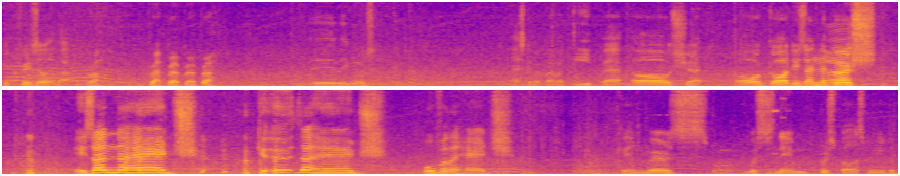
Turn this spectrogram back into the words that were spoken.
You're crazy like that, bruh. Bruh, bruh, bruh, bruh. There we go. That's gonna be a bit of a deep bit. Oh shit. Oh god, he's in the ah. bush. He's in the hedge. Get out the hedge. Over the hedge. Okay, and where's what's his name? Bruce Willis. We need him.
